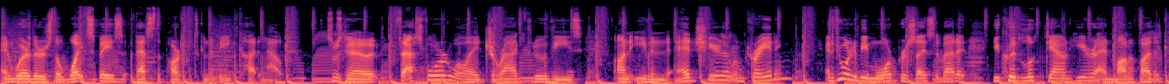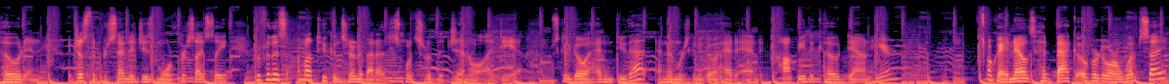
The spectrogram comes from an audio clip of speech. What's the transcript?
And where there's the white space, that's the part that's going to be cut out. So I'm just to fast forward while I drag through these uneven edge here that I'm creating. And if you wanted to be more precise about it, you could look down here and modify the code and adjust the percentages more precisely. But for this, I'm not too concerned about it. I just want sort of the general idea. I'm just to go ahead and do that, and then we're just to go ahead and copy the code down here. Okay, now let's head back over to our website,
